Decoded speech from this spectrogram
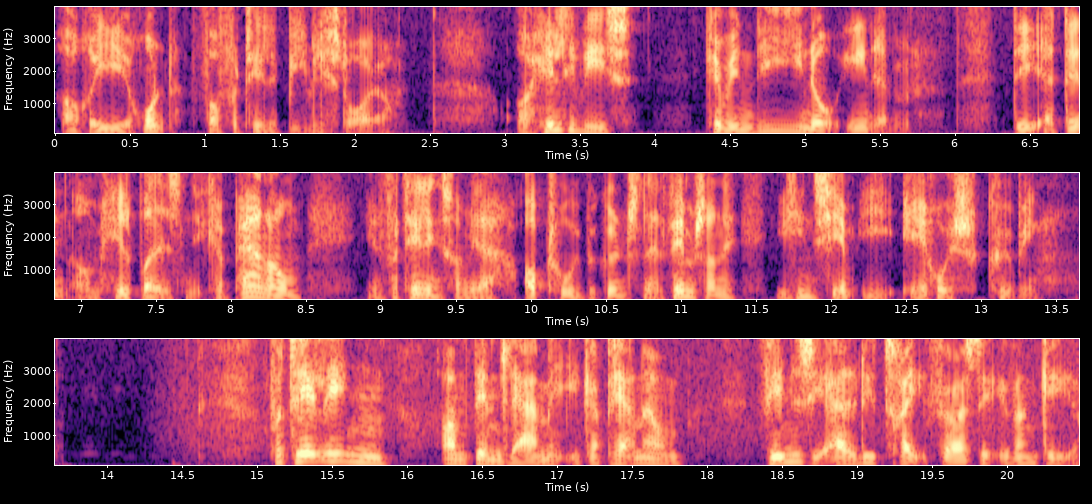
og rige rundt for at fortælle bibelhistorier. Og heldigvis kan vi lige nå en af dem – det er den om helbredelsen i Kapernaum, en fortælling, som jeg optog i begyndelsen af 90'erne i hendes hjem i Ærøs Købing. Fortællingen om den lamme i Kapernaum findes i alle de tre første evangelier.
